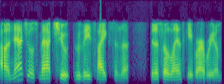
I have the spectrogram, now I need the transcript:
Uh, naturalist Matt Shute, who leads hikes in the Minnesota Landscape Arboretum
